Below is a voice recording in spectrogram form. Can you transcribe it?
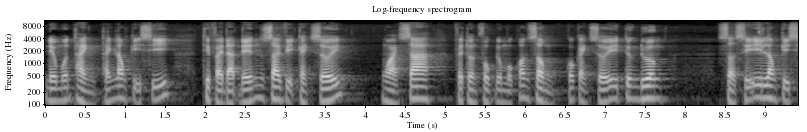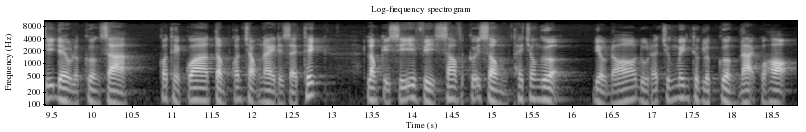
nếu muốn thành thánh long kỵ sĩ thì phải đạt đến giai vị cảnh giới. Ngoài ra, phải thuần phục được một con rồng có cảnh giới tương đương. Sở sĩ Long Kỵ Sĩ đều là cường giả, có thể qua tầm quan trọng này để giải thích. Long Kỵ Sĩ vì sao phải cưỡi rồng thay cho ngựa, điều đó đủ đã chứng minh thực lực cường đại của họ.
